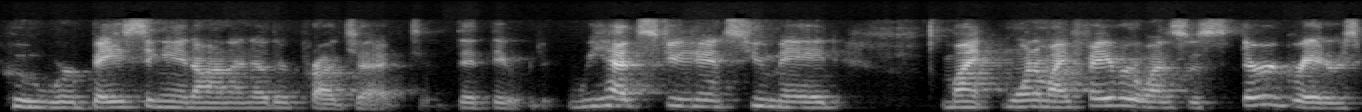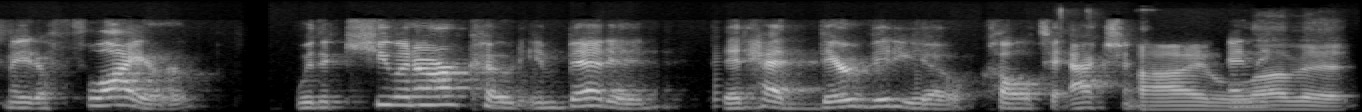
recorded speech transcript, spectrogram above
who were basing it on another project that they we had students who made my one of my favorite ones was third graders made a flyer with a Q&R code embedded that had their video call to action. I they- love it.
